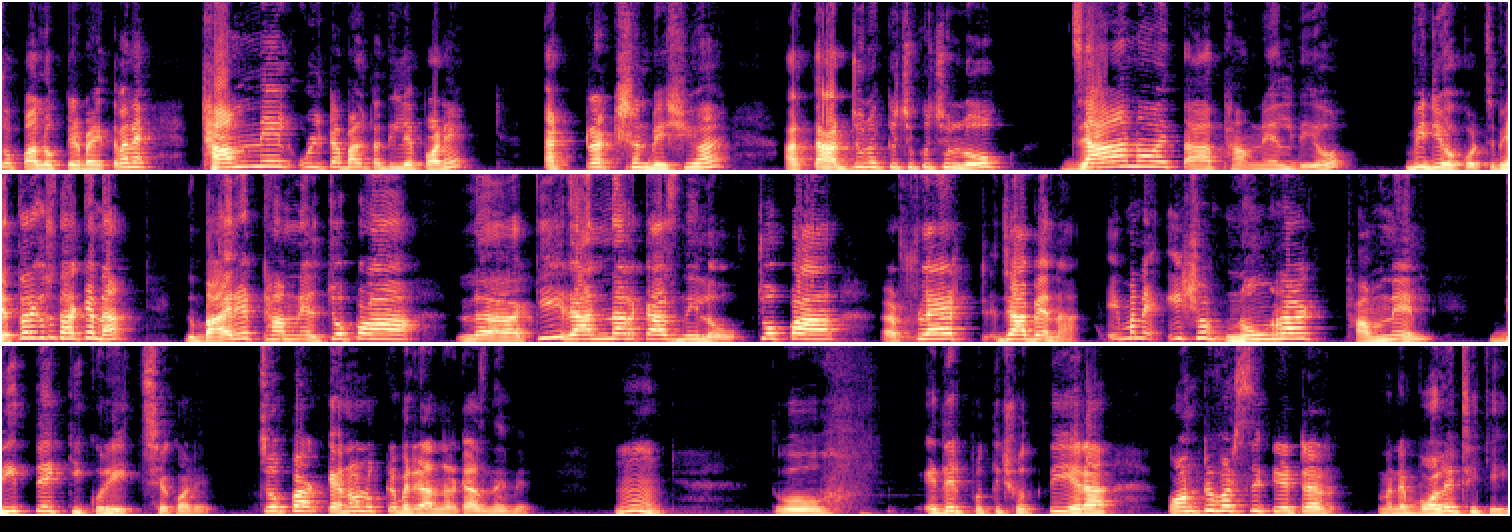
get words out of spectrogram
চোপা লোকের বাড়িতে। মানে থামনেল উল্টা পাল্টা দিলে পরে অ্যাট্রাকশন বেশি হয়। আর তার জন্য কিছু কিছু লোক যা নয় তা থামনেল দিয়েও ভিডিও করছে। ভেতরে কিছু থাকে না। বাইরের থামনেল চোপা কি রান্নার কাজ নিল, চোপা ফ্ল্যাট যাবে না। মানে এইসব নোংরা থামনেল দিতে কি করে ইচ্ছে করে? চোপা কেন লোকের বাড়ি রান্নার কাজ নেবে? হুম, তো এদের প্রতি সত্যি এরা কন্ট্রোভার্সি ক্রিয়েটার মানে বলে ঠিকই,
